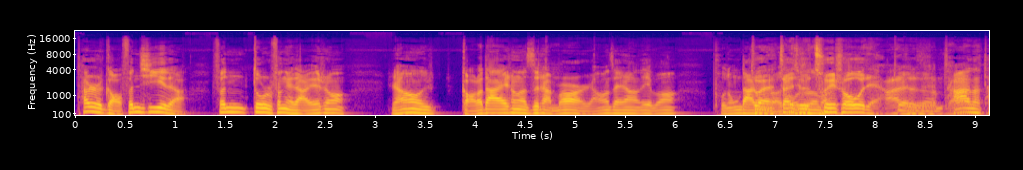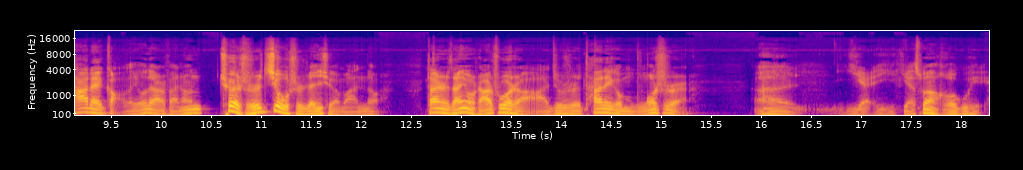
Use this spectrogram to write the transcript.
他是搞分期的，分都是分给大学生，然后搞了大学生的资产包，然后再让那帮普通大众对，者投资嘛再去催收去啊，对对这怎么，着他他这搞的有点，反正确实就是人血馒头。但是咱有啥说啥啊，就是他这个模式，呃，也也算合规啊，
